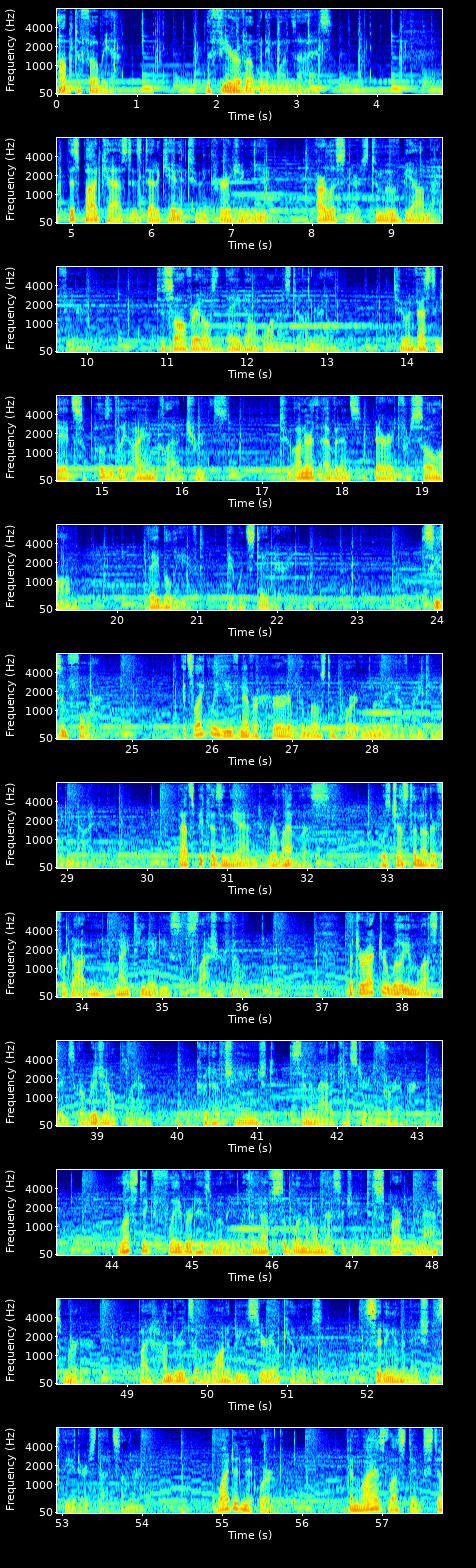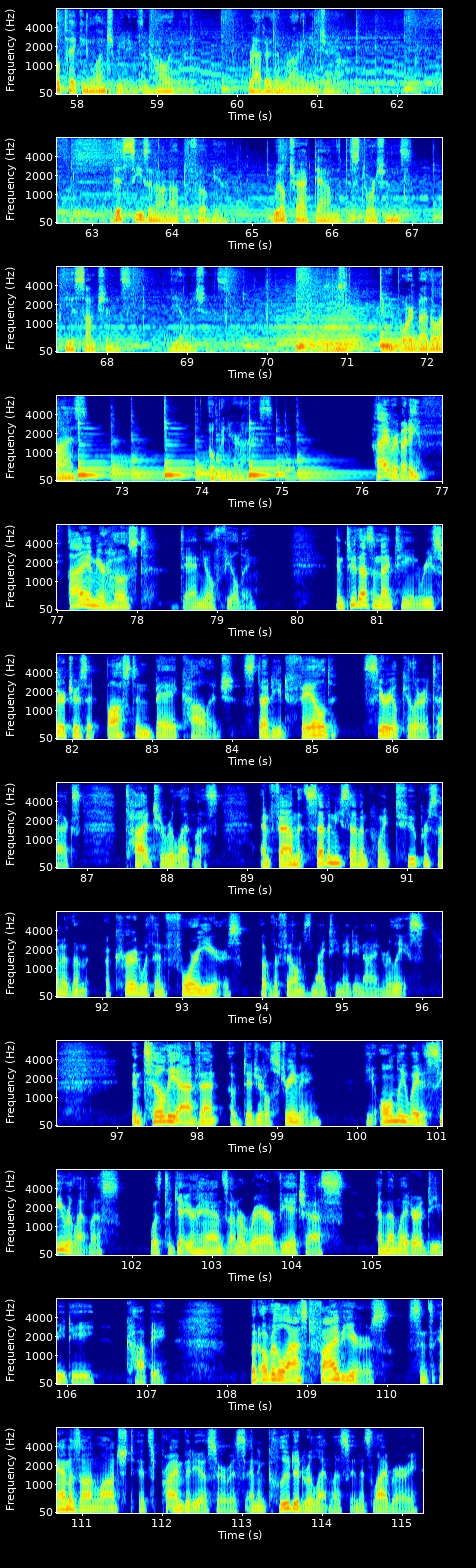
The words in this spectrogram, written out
Optophobia, the fear of opening one's eyes. This podcast is dedicated to encouraging you, our listeners, to move beyond that fear, to solve riddles they don't want us to unriddle, to investigate supposedly ironclad truths, to unearth evidence buried for so long they believed it would stay buried. Season 4. It's likely you've never heard of the most important movie of 1989. That's because in the end, Relentless was just another forgotten 1980s slasher film. But director William Lustig's original plan could have changed cinematic history forever. Lustig flavored his movie with enough subliminal messaging to spark mass murder by hundreds of wannabe serial killers sitting in the nation's theaters that summer. Why didn't it work? And why is Lustig still taking lunch meetings in Hollywood rather than rotting in jail. This season on Optophobia, we'll track down the distortions, the assumptions, the omissions. Are you bored by the lies? Open your eyes. Hi, everybody. I am your host, Daniel Fielding. In 2019, researchers at Boston Bay College studied failed serial killer attacks tied to Relentless and found that 77.2% of them occurred within four years of the film's 1989 release. Until the advent of digital streaming, the only way to see Relentless was to get your hands on a rare VHS and then later a DVD copy. But over the last five years, since Amazon launched its Prime Video service and included Relentless in its library,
